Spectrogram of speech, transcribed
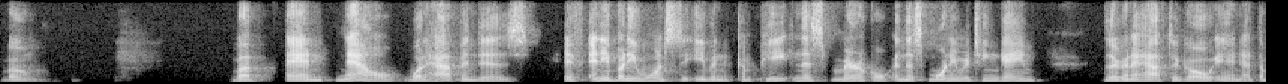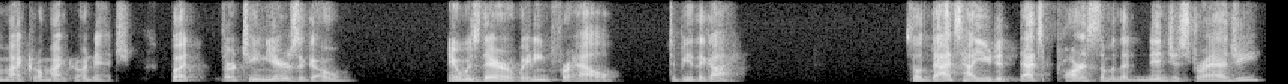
Boom. But and now what happened is if anybody wants to even compete in this miracle in this morning routine game, they're going to have to go in at the micro micro niche. But 13 years ago, it was there waiting for Hal to be the guy. So that's how you did. That's part of some of the ninja strategy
